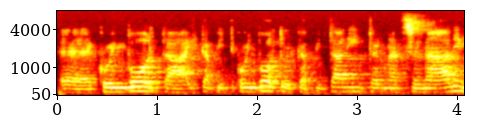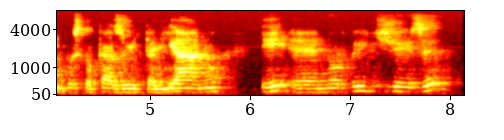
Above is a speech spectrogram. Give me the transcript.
eh, il capi- coinvolto il capitale internazionale, in questo caso italiano e eh, norvegese,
